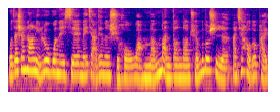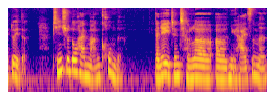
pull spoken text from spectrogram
我在商场里路过那些美甲店的时候，哇，满满当当，全部都是人，而且好多排队的。平时都还蛮空的，感觉已经成了呃女孩子们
